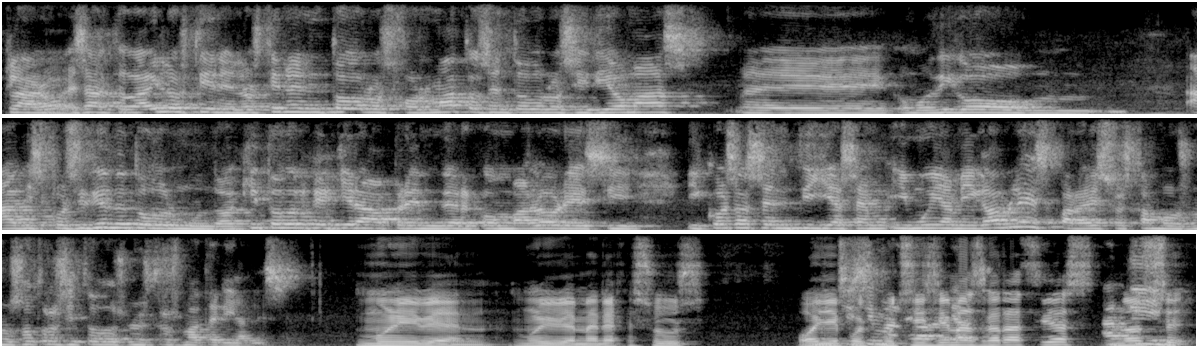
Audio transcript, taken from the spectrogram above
Claro, exacto, ahí los tienen, los tienen en todos los formatos, en todos los idiomas. como digo, a disposición de todo el mundo. Aquí todo el que quiera aprender con valores y, cosas sencillas y muy amigables, para eso estamos nosotros y todos nuestros materiales. Muy bien, muy bien, María Jesús. Oye, pues muchísimas gracias. No sé,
